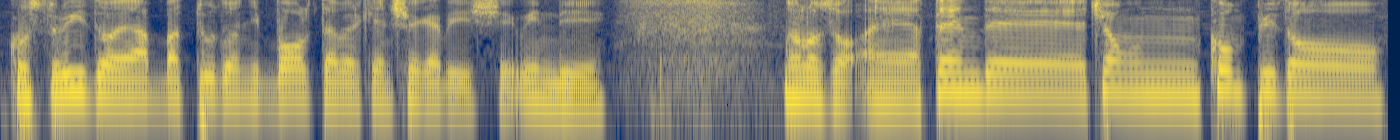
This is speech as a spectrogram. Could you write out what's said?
costruito e abbattuto ogni volta perché non ci capisci. Quindi non lo so, eh, attende, c'è un compito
